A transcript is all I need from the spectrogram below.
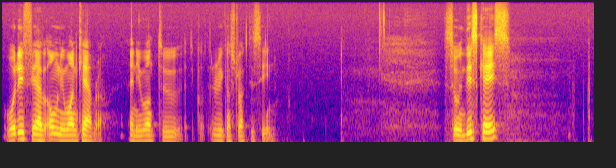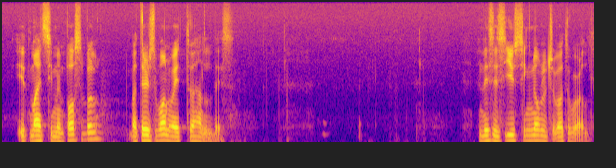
What if you have only one camera and you want to reconstruct the scene? So in this case, it might seem impossible, but there's one way to handle this. And this is using knowledge about the world.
